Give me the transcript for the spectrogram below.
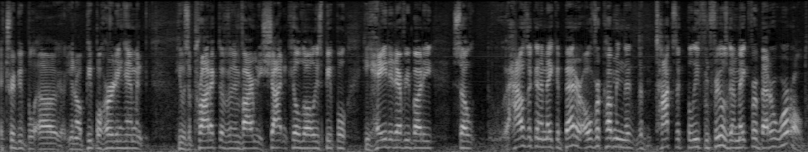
attribute, uh, you know, people hurting him, and he was a product of an environment. He shot and killed all these people. He hated everybody. So, how's it going to make it better? Overcoming the, the toxic belief in free will is going to make for a better world.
